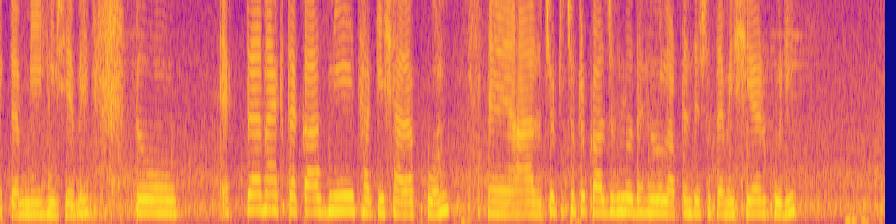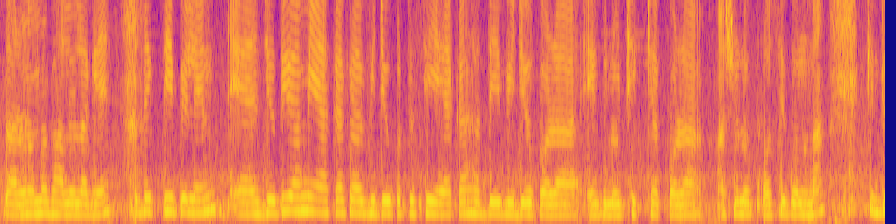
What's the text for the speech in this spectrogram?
একটা মেয়ে হিসেবে। তো একটা না একটা কাজ নিয়েই থাকি সারাক্ষণ আর ছোট ছোট কাজগুলো দেখা গেলো আপনাদের সাথে আমি শেয়ার করি, কারণ আমার ভালো লাগে। দেখতেই পেলেন যদিও আমি একা একা ভিডিও করতেছি, একা হাত দিয়ে ভিডিও করা, এগুলো ঠিকঠাক করা আসলে পসিবল না, কিন্তু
